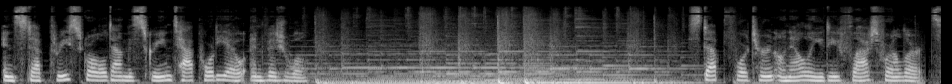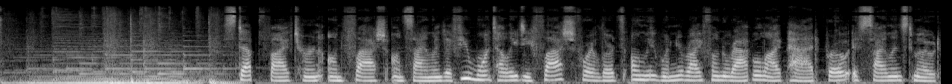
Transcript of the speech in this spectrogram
In step 3 scroll down the screen tap audio and visual. Step 4 turn on LED flash for alerts. Step 5 Turn on flash on silent if you want LED flash for alerts only when your iPhone or Apple iPad Pro is silenced mode.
